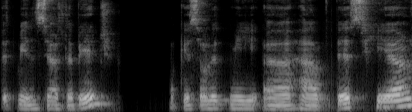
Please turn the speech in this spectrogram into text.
Let me insert a page. Okay so let me uh, have this here.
